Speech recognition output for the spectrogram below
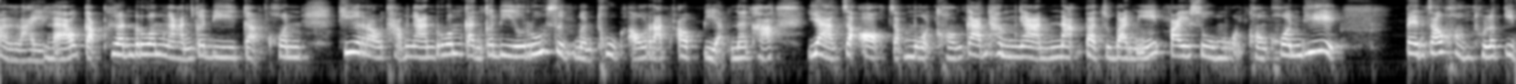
อะไรแล้วกับเพื่อนร่วมงานก็ดีกับคนที่เราทำงานร่วมกันก็ดีรู้สึกเหมือนถูกเอารัดเอาเปรียบนะคะ อยากจะออกจากโหมดของการทำงานณปัจจุบันนี้ไปสู่โหมดของคนที่ เป็นเจ้าของธุรกิจ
